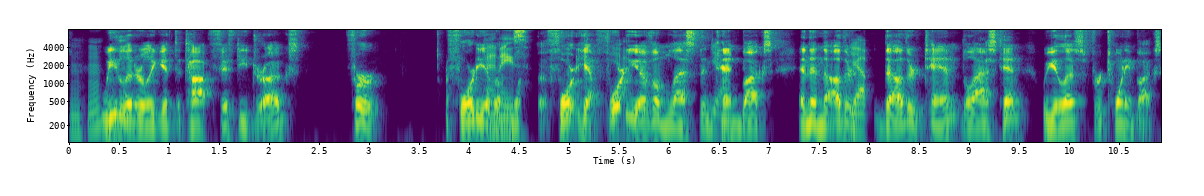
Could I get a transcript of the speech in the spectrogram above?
mm-hmm. we literally get the top 50 drugs for 40 Pennies. of them 40 yeah 40 yeah. of them less than yeah. 10 bucks and then the other yep. the other 10 the last 10 we get less for 20 bucks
